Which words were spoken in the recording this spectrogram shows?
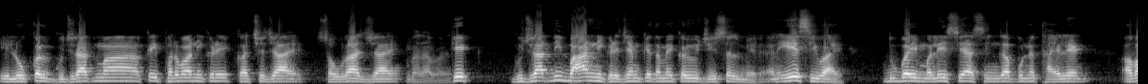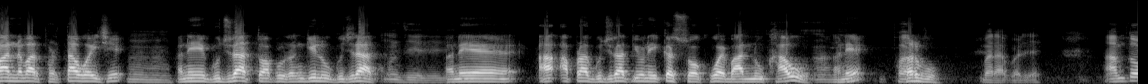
એ લોકલ ગુજરાતમાં કઈ ફરવા નીકળે કચ્છ જાય સૌરાષ્ટ્ર જાય બરાબર. કે ગુજરાતની બહાર નીકળે જેમ કે તમે કહ્યું જેસલમેર. અને એ સિવાય દુબઈ મલેશિયા સિંગાપુર ને થાઈલેન્ડ અવારનવાર ફરતા હોય છે. અને ગુજરાત તો આપણું રંગીલું ગુજરાત. અને આ આપણા ગુજરાતીઓને એક જ શોખ હોય બહારનું ખાવું અને ફરવું. બરાબર છે. આમ તો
